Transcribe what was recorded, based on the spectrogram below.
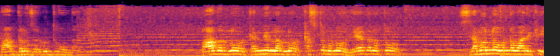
ప్రార్థనలు జరుగుతూ ఉన్నారు బాధల్లో కన్నీళ్ళలో కష్టములో వేదనతో శ్రమల్లో ఉన్న వారికి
